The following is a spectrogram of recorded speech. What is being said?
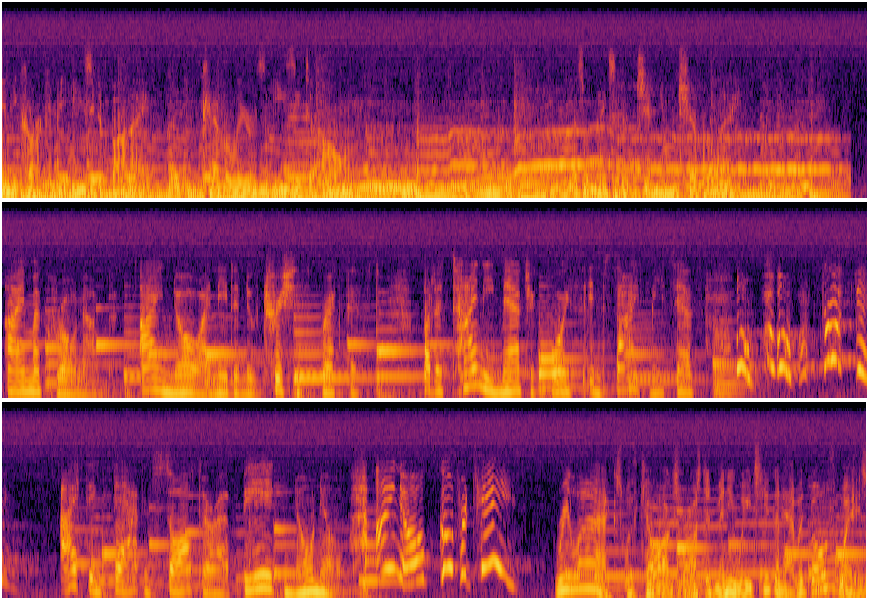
Any car can be easy to buy. Cavalier is easy to own. That's what makes it a genuine Chevrolet. I'm a grown-up. I know I need a nutritious breakfast, but a tiny magic voice inside me says, Oh, oh, frosting! I think fat and salt are a big no-no. I know, go for taste! Relax. With Kellogg's Frosted Mini Wheats, you can have it both ways.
